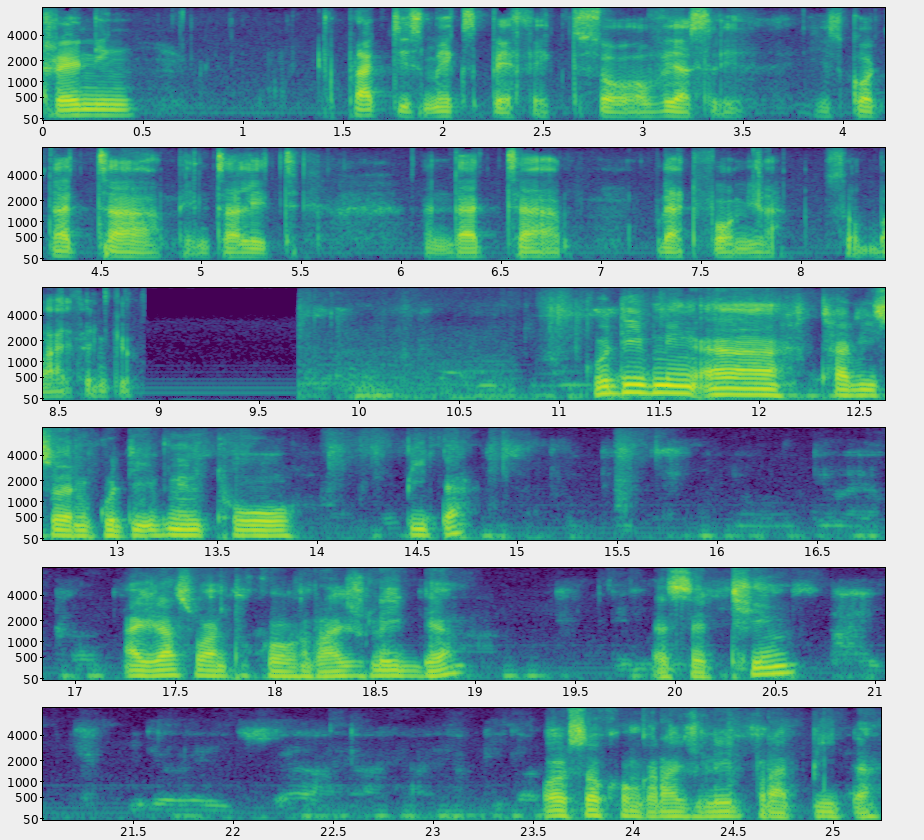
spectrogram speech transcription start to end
training practice makes perfect. So obviously he's got that uh, mentality and that uh, that formula. So bye. Thank you. Good evening uh tabiso and good evening to peter I just want to congratulate them as a team. Also congratulate Prapita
